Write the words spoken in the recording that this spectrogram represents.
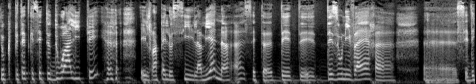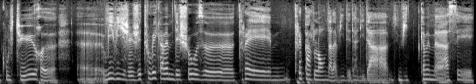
Donc peut-être que cette dualité, il rappelle aussi la mienne, hein, cette euh, des, des, des univers, euh, euh, c'est des cultures. euh, oui, oui, j'ai trouvé quand même des choses très, très parlantes dans la vie de Dalida, une vie quand même assez,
